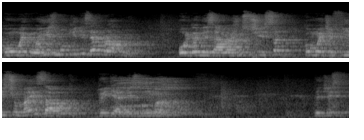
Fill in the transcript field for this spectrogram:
com o egoísmo que lhes é próprio. Organizaram a justiça como o edifício mais alto do idealismo humano. Ele diz,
